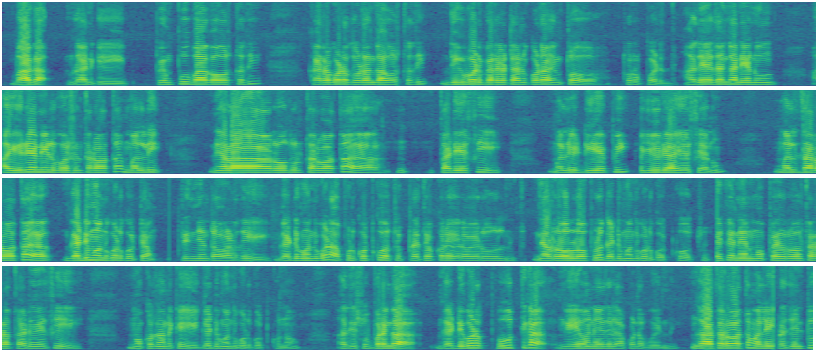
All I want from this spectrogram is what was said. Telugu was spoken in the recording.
బాగా దానికి పెంపు బాగా వస్తుంది కర్ర కూడా దృఢంగా వస్తుంది దిగుబడి పెరగటానికి కూడా ఎంతో త్వరపడుద్ది అదేవిధంగా నేను ఆ యూరియా నీళ్ళు పోసిన తర్వాత మళ్ళీ నెల రోజుల తర్వాత తడేసి మళ్ళీ డిఏపి యూరియా వేసాను. మళ్ళీ తర్వాత గడ్డి మందు కూడా కొట్టాం. పింజంట వాళ్ళది గడ్డి మందు కూడా అప్పుడు కొట్టుకోవచ్చు. ప్రతి ఒక్కరు ఇరవై రోజుల నుంచి నెల రోజుల లోపల గడ్డి మందు కూడా కొట్టుకోవచ్చు. అయితే నేను ముప్పై రోజుల తర్వాత తడివేసి మొక్కజొన్నకి గడ్డి మందు కూడా కొట్టుకున్నాం. అది శుభ్రంగా గడ్డి కూడా పూర్తిగా ఏమనేది లేకుండా పోయింది. ఇంకా ఆ తర్వాత మళ్ళీ ప్రజెంట్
